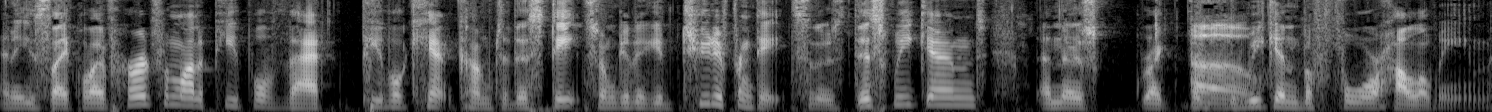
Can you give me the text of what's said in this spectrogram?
and he's like, "Well, I've heard from a lot of people that people can't come to this date, so I'm going to give two different dates. So there's this weekend, and there's like the, the Oh. weekend before Halloween.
